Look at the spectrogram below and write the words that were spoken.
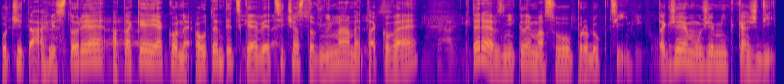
určitá historie a také jako neautentické věci často vnímáme takové, které vznikly masovou produkcí, takže je může mít každý.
